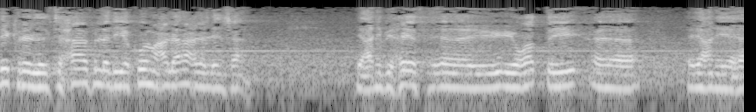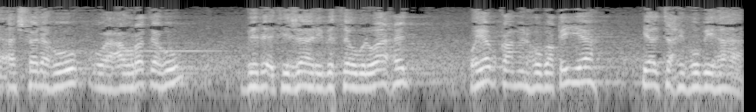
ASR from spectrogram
ذكر الالتحاف الذي يكون على أعلى الإنسان. يعني بحيث آه، يغطي آه، يعني أسفله وعورته بالائتزار بالثوب الواحد ويبقى منه بقية يلتحف بها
